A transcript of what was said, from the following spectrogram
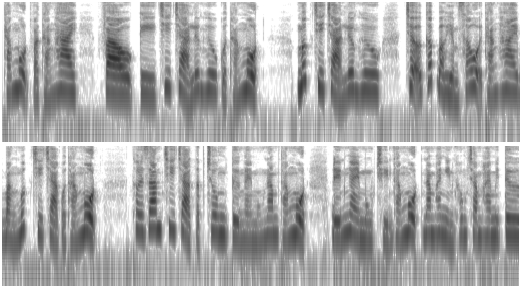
tháng 1 và tháng 2 vào kỳ chi trả lương hưu của tháng 1. Mức chi trả lương hưu, trợ cấp bảo hiểm xã hội tháng 2 bằng mức chi trả của tháng 1 thời gian chi trả tập trung từ ngày 5 tháng 1 đến ngày 9 tháng 1 năm 2024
